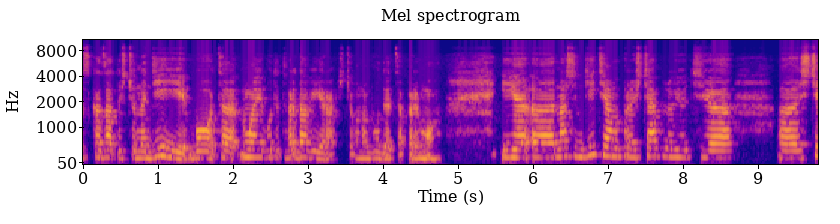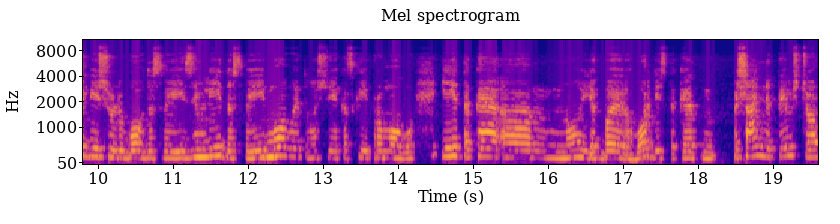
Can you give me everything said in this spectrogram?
сказати, що надії, бо це має бути тверда віра, що вона буде ця перемога. І е, нашим дітям прищеплюють. Е, е, Ще більшу любов до своєї землі, до своєї мови, тому що є казки і про мову, і таке, е, ну якби гордість, таке пишання тим, що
